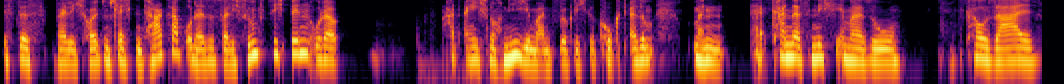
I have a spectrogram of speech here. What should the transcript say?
Ist das, weil ich heute einen schlechten Tag habe oder ist es, weil ich 50 bin oder hat eigentlich noch nie jemand wirklich geguckt? Also man kann das nicht immer so kausal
